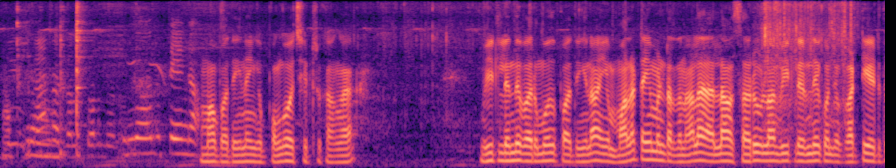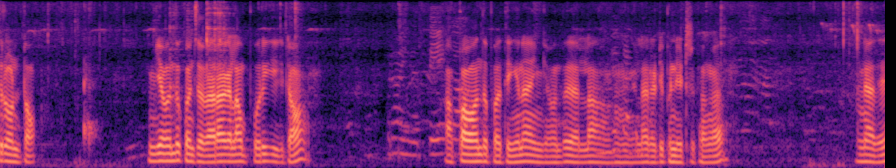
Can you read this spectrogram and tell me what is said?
அப்புறம் இங்கே வந்து தேங்காய். அம்மா பார்த்தீங்கன்னா இங்கே பொங்க வச்சிட்டு இருக்காங்க. வீட்டிலேருந்து வரும்போது பார்த்தீங்கன்னா இங்கே மழை டைம்ன்றதுனால எல்லாம் சருவெலாம் வீட்டிலேருந்தே கொஞ்சம் கட்டி எடுத்துகிட்டு வந்துட்டோம். இங்கே வந்து கொஞ்சம் விறகெல்லாம் பொறுக்கிக்கிட்டோம். அப்பா வந்து பார்த்தீங்கன்னா இங்கே வந்து எல்லாம் எல்லாம் ரெடி பண்ணிட்டு இருக்காங்க என்னது?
